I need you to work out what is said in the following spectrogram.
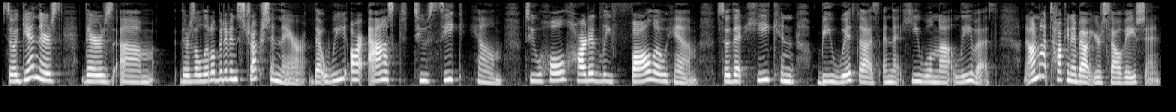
So again there's there's um there's a little bit of instruction there that we are asked to seek Him, to wholeheartedly follow Him so that He can be with us and that He will not leave us. Now, I'm not talking about your salvation.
